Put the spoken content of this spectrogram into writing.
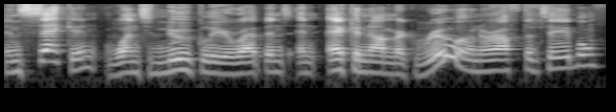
and second, once nuclear weapons and economic ruin are off the table,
